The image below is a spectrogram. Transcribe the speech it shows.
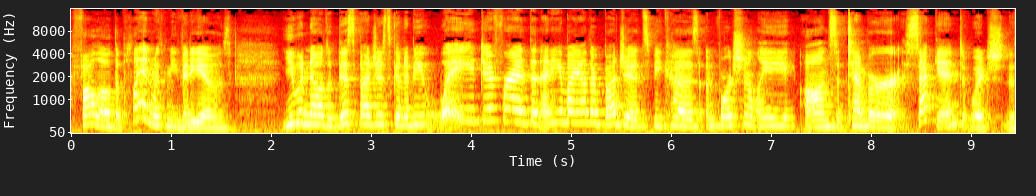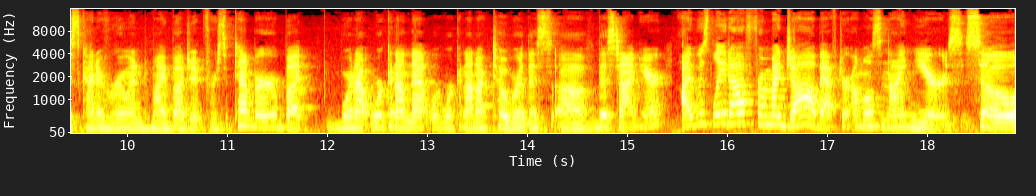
follow the plan with me videos, you would know that this budget is gonna be way different than any of my other budgets because unfortunately on September 2nd, which this kind of ruined my budget for September, but we're not working on that. We're working on October this, uh, this time here. I was laid off from my job after almost nine years. So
